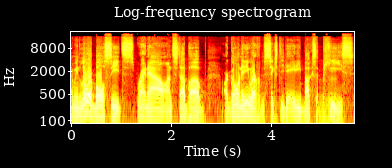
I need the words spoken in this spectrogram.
I mean, lower bowl seats right now on StubHub are going anywhere from 60 to 80 bucks Mm-hmm. a piece.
